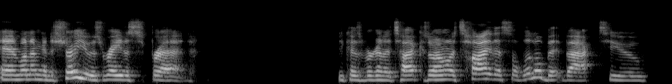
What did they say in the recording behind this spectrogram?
And what I'm going to show you is rate of spread. Because we're going to tie, because I want to tie this a little bit back to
